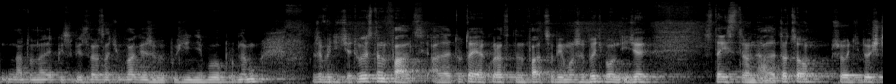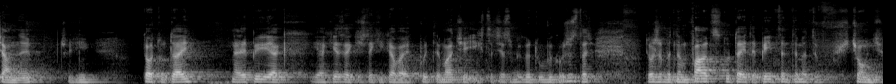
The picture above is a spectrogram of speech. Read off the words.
yy, na to najlepiej sobie zwracać uwagę, żeby później nie było problemu, że widzicie, tu jest ten falc, ale tutaj akurat ten falc sobie może być, bo on idzie z tej strony, ale to co przychodzi do ściany, czyli to tutaj, najlepiej jak, jak jest jakiś taki kawałek płyty macie i chcecie sobie go tu wykorzystać, to żeby ten falc tutaj, te 5 cm ściąć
